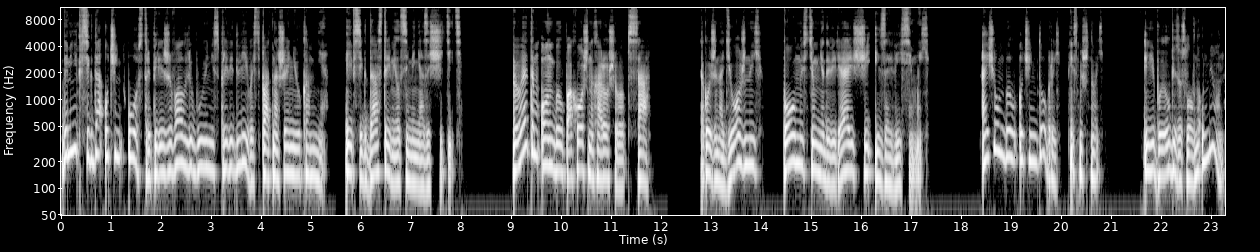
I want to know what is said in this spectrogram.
Доминик всегда очень остро переживал любую несправедливость по отношению ко мне и всегда стремился меня защитить. В этом он был похож на хорошего пса, такой же надежный, полностью мне доверяющий и зависимый. А еще он был очень добрый и смешной. И был, безусловно, умен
